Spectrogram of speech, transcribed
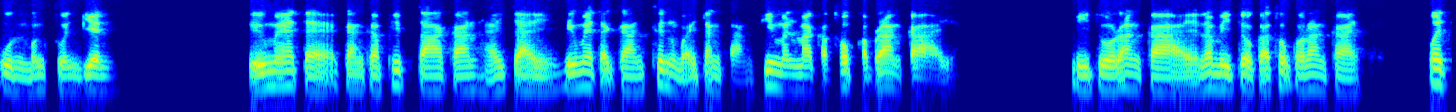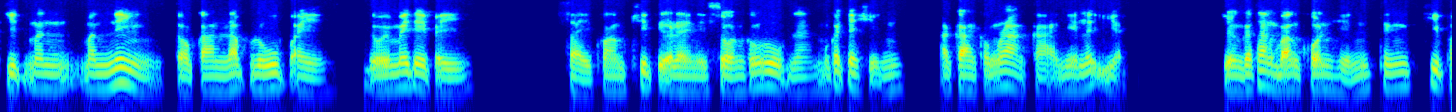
อุ่น บางส่วนเย็น หรือแม้แต่การกระพริบตาการหายใจ หรือแม้แต่การเคลื่อนไหวต่างๆ ที่มันมากระทบกับร่างกาย มีตัวร่างกายแล้วมีตัวกระทบกับร่างกายเมื่อจิตมันมันนิ่งต่อการรับรู้ไป โดยไม่ได้ไปใส่ความคิดอะไรในโซนของรูปนะมันก็จะเห็นอาการของร่างกายนี่ละเอียดจนกระทั่งบางคนเห็นถึงที่พ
